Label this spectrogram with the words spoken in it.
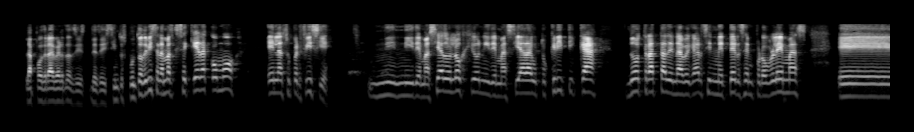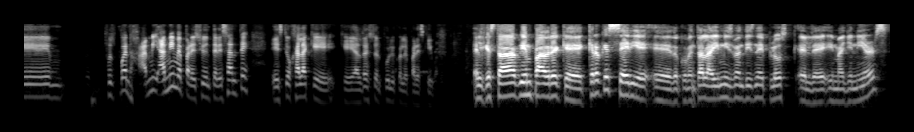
la podrá ver desde, desde distintos puntos de vista, nada más que se queda como en la superficie, ni, ni, demasiado elogio, ni demasiada autocrítica, no trata de navegar sin meterse en problemas. Eh, pues bueno, a mí, a mí me pareció interesante, este, ojalá que, que, al resto del público le parezca igual. El que está bien padre, que creo que es serie eh, documental ahí mismo en Disney Plus, el de Imagineers.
